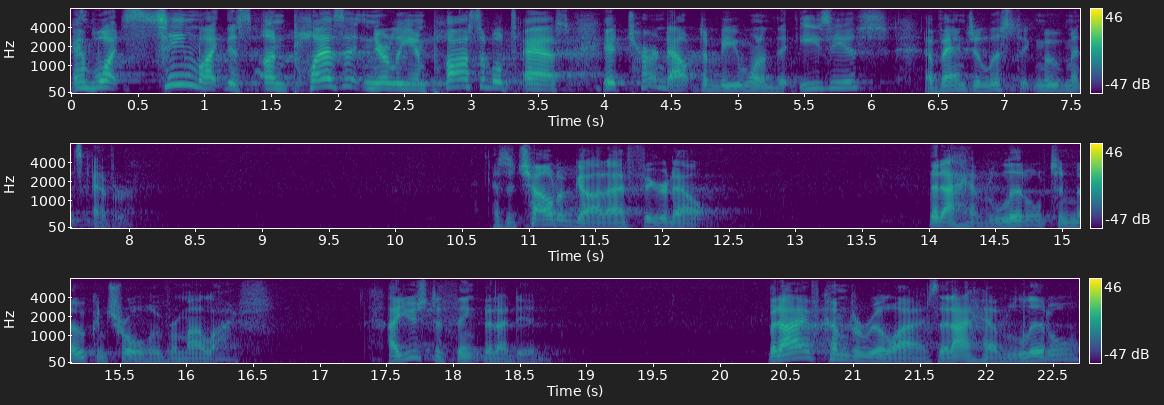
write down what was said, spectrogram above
And what seemed like this unpleasant, nearly impossible task, it turned out to be one of the easiest evangelistic movements ever. As a child of God, I have figured out that I have little to no control over my life. I used to think that I did. But I have come to realize that I have little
